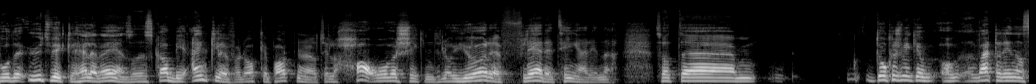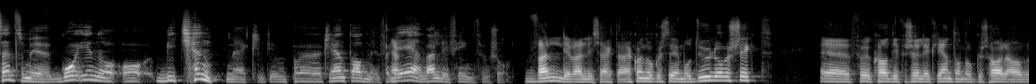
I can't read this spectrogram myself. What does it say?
både utvikler hele veien, så det skal bli enklere for dere partnere til å ha oversikten, til å gjøre flere ting her inne. Så at eh, dere som ikke har vært der inne og sett så mye, gå inn og, og bli kjent med klientadmin, for det er en veldig fin funksjon. Veldig, veldig kjekt. Her kan dere se moduloversikt for hva de forskjellige klientene deres har av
